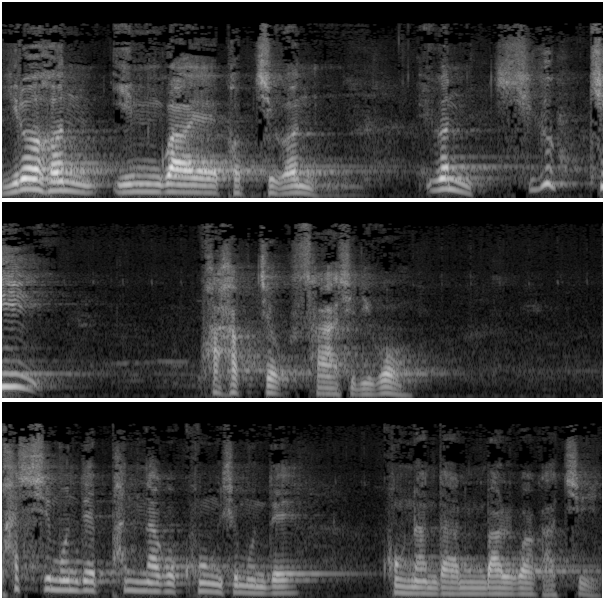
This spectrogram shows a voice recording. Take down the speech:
이러한 인과의 법칙은 이건 지극히 과학적 사실이고 팥 심은 데 팥나고 콩 심은 데 콩난다는 말과 같이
